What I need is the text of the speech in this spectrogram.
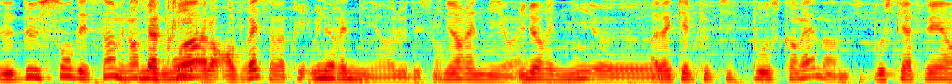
euh, de son dessin. Maintenant, c'est moi. Alors en vrai, ça m'a pris une heure et demie hein, le dessin. Une heure et demie, ouais. Une heure et demie. euh, Avec quelques petites pauses quand même. une petite pause café un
